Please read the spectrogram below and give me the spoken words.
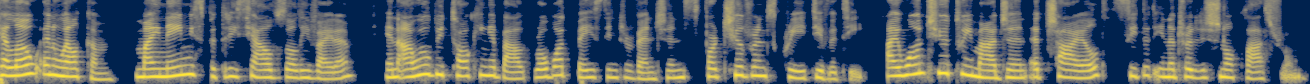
Hello and welcome. My name is Patricia Alves Oliveira, and I will be talking about robot based interventions for children's creativity. I want you to imagine a child seated in a traditional classroom.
